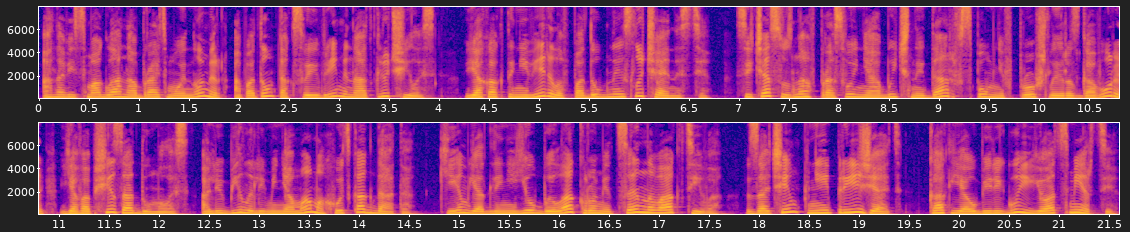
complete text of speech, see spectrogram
Она ведь смогла набрать мой номер, а потом так своевременно отключилась. Я как-то не верила в подобные случайности. Сейчас, узнав про свой необычный дар, вспомнив прошлые разговоры, я вообще задумалась, а любила ли меня мама хоть когда-то? Кем я для нее была, кроме ценного актива? Зачем к ней приезжать? Как я уберегу ее от смерти?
